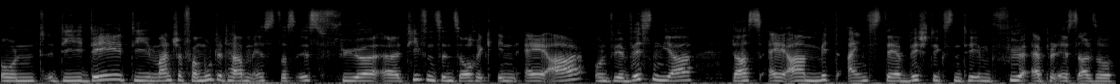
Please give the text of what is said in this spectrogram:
Und die Idee, die manche vermutet haben, ist, das ist für äh, Tiefensensorik in AR. Und wir wissen ja, dass AR mit eins der wichtigsten Themen für Apple ist. Also,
